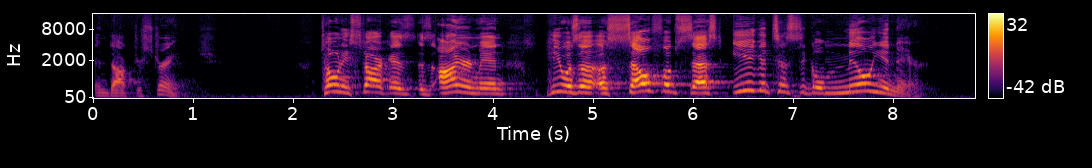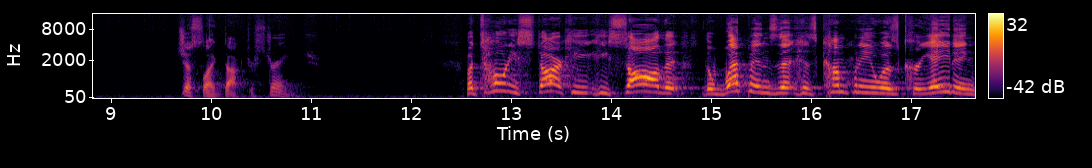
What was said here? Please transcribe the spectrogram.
and Doctor Strange. Tony Stark, as, as Iron Man, he was a, a self obsessed, egotistical millionaire, just like Doctor Strange. But Tony Stark, he, he saw that the weapons that his company was creating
